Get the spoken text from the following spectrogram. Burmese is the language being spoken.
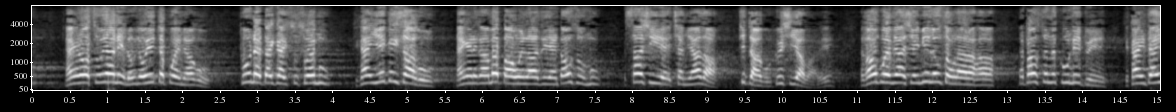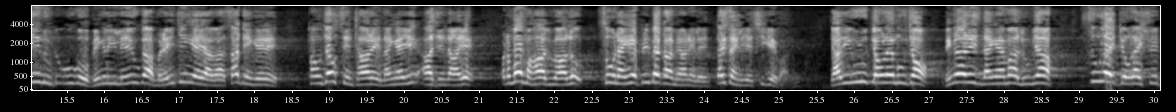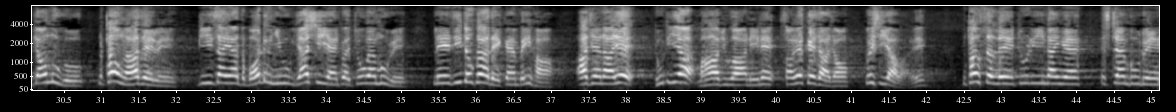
နိုင်ငံတော်အစိုးရနှင့်လုံခြုံရေးတပ်ဖွဲ့များကိုထိုးနှက်တိုက်ခိုက်ဆွဆွဲမှုဒီခိုင်ရေးကိစ္စကိုနိုင်ငံတကာမှပါဝင်လာစေရန်တောင်းဆိုမှုအစရှိတဲ့အချက်များသာဖြစ်တာကိုတွေ့ရှိရပါတယ်။၎င်းဖွဲ့များအချိန်မြင့်လုံဆောင်လာတာဟာ2012ခုနှစ်တွင်ရခိုင်တိုင်းရင်းသူတဦးကိုဘင်္ဂလီ၄ဦးကမရင်းချင်းငယ်ရာကစတင်ခဲ့တဲ့ထောင်ချောက်ဆင်ထားတဲ့နိုင်ငံရေးအာဂျင်ဒါရဲ့ပထမမဟာဗျူဟာလို့ဆိုနိုင်တဲ့ပြိပက္ခများနဲ့လည်းတိုက်ဆိုင်လျက်ရှိခဲ့ပါတယ်။ ယာစီဥရုပြောင်းလဲမှုကြောင့်ဘင်္ဂလားဒေ့ရှ်နိုင်ငံမှလူများစုလိုက်ပြုံလိုက်ရွှေ့ပြောင်းမှုကို2050တွင်ပြည်ဆိုင်ရာသဘောတူညီမှုရရှိရန်အတွက်ကြိုးပမ်းမှုတွင်လေစည်းဒုက္ခတဲ့ကမ်ပိန်းဟာအာဂျင်ဒါရဲ့ဒုတိယမဟာဗျူဟာအနေနဲ့ဆောင်ရွက်ခဲ့ကြကြောင်းတွေ့ရှိရပါတယ်။2014တူရီနိုင်ငံအစ္စတန်ဘူတွင်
